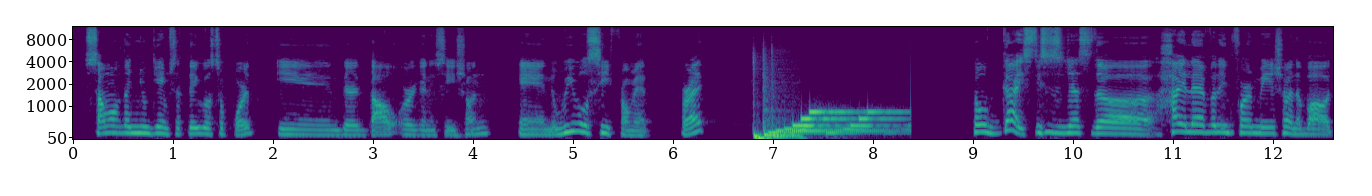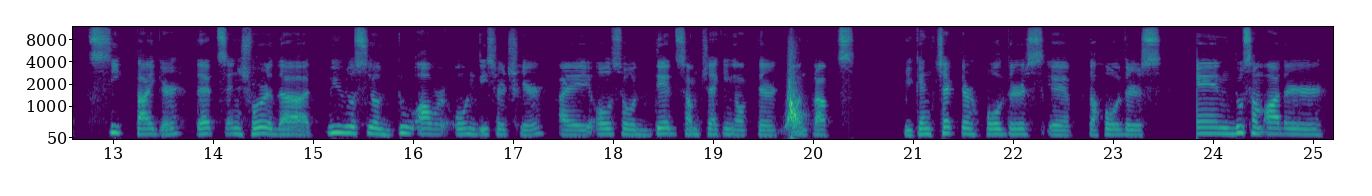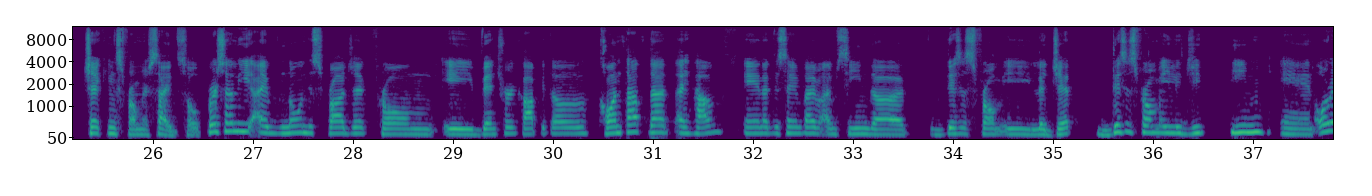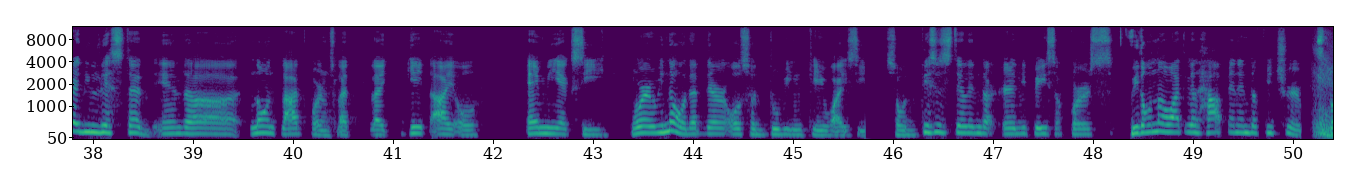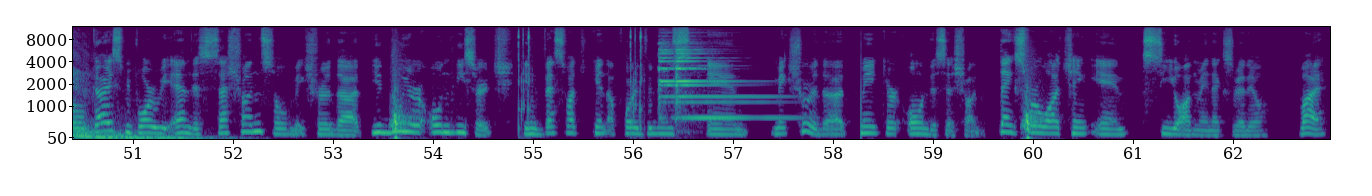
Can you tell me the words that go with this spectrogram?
some of the new games that they will support in their DAO organization and we will see from it, right? So guys, this is just the high level information about Seek Tiger. Let's ensure that we will still do our own research here. I also did some checking of their contracts. You can check their holders if the holders and do some other checkings from your side. So personally, I've known this project from a venture capital contact that I have. And at the same time, I've seen that this is from a legit, this is from a legit team and already listed in the known platforms like, like Gate.io, MEXC, where we know that they're also doing KYC. So this is still in the early phase, of course. We don't know what will happen in the future. So guys, before we end this session, so make sure that you do your own research, invest what you can afford to lose, and make sure that make your own decision. Thanks for watching and see you on my next video. Bye.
